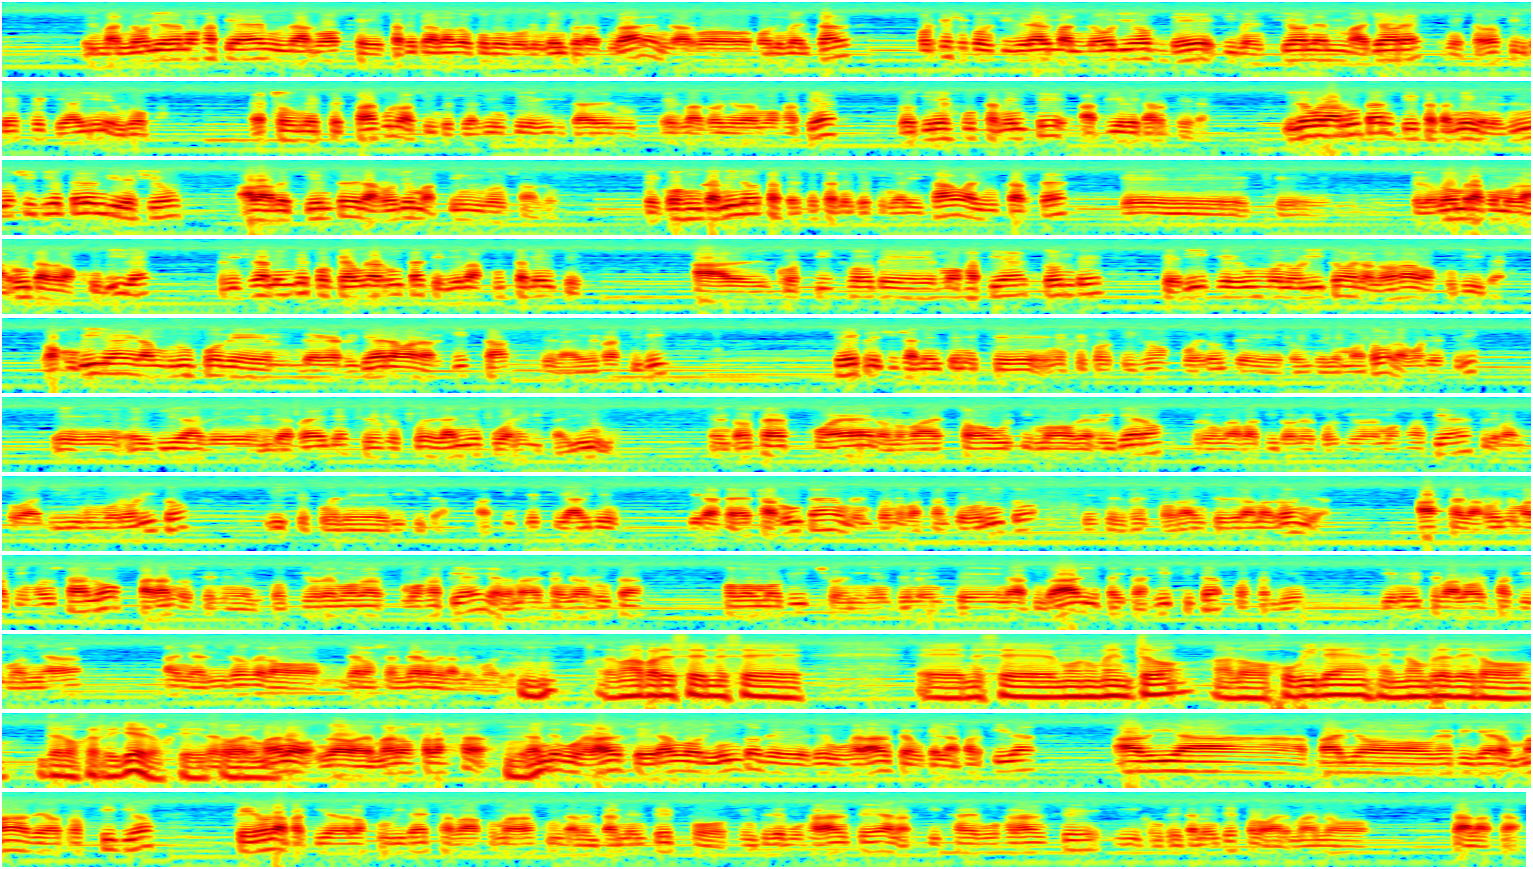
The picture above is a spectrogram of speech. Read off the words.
El Magnolio de Mojapié es un árbol que está declarado como monumento natural, es un árbol monumental, porque se considera el magnolio de dimensiones mayores en estado silvestre que hay en Europa. Esto es un espectáculo, así que si alguien quiere visitar el, el Magnolio de Mojapié, lo tiene justamente a pie de cartera. Y luego la ruta empieza también en el mismo sitio, pero en dirección a la vertiente del arroyo Martín Gonzalo. Se coge un camino, está perfectamente señalizado, hay un cartel que, que, lo nombra como la ruta de los jubiles, precisamente porque es una ruta que lleva justamente al cortijo de Mojapiés, donde se erige un monolito en honor a los jubiles. Los jubiles eran un grupo de, de guerrilleros anarquistas de la guerra civil que precisamente en este, en este cortijo fue donde, donde los mató la Guardia Civil. Eh, el día de, Reyes, creo que fue del año 41. Entonces, pues, nos va estos últimos guerrilleros, fueron abatidos en el cortijo de Mozapiés, se levantó allí un monolito y se puede visitar. Así que si alguien quiere hacer esta ruta, un entorno bastante bonito, desde el restaurante de la Madroña hasta el arroyo Martín Gonzalo, parándose en el cortijo de Mojapiés y además es una ruta como hemos dicho, eminentemente natural y paisajística, pues también tiene ese valor patrimonial añadido de los, de los senderos de la memoria. Además aparece en ese en ese monumento a los jubiles el nombre de los de los guerrilleros que de los hermanos los hermanos Salazar eran de Bujalance eran oriundos de, de Bujalance aunque en la partida había varios guerrilleros más de otros sitios pero la partida de los jubilados estaba formada fundamentalmente por gente de Bujalance, anarquistas de Bujalance y concretamente por los hermanos Salazar.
